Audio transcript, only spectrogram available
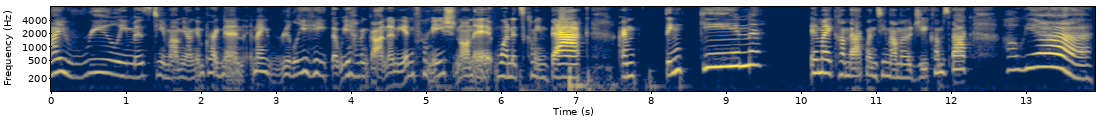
I really miss Teen Mom Young and Pregnant, and I really hate that we haven't gotten any information on it when it's coming back. I'm thinking it might come back when Teen Mom OG comes back. Oh, yeah.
